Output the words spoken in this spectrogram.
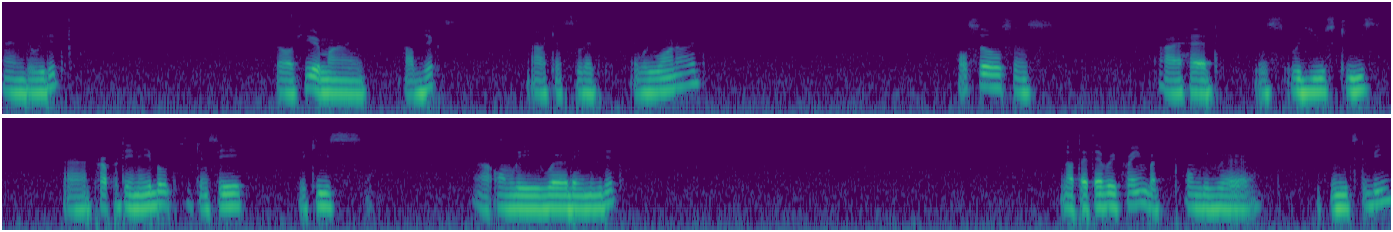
and delete it. So here my objects. Now I can select every one of it. Also since I had this reduce keys uh, property enabled. As you can see the keys uh, only where they need it. Not at every frame but only where it needs to be.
